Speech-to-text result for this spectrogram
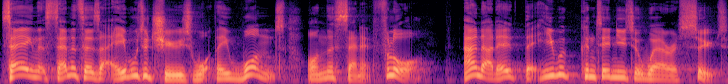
saying that senators are able to choose what they want on the Senate floor and added that he would continue to wear a suit.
